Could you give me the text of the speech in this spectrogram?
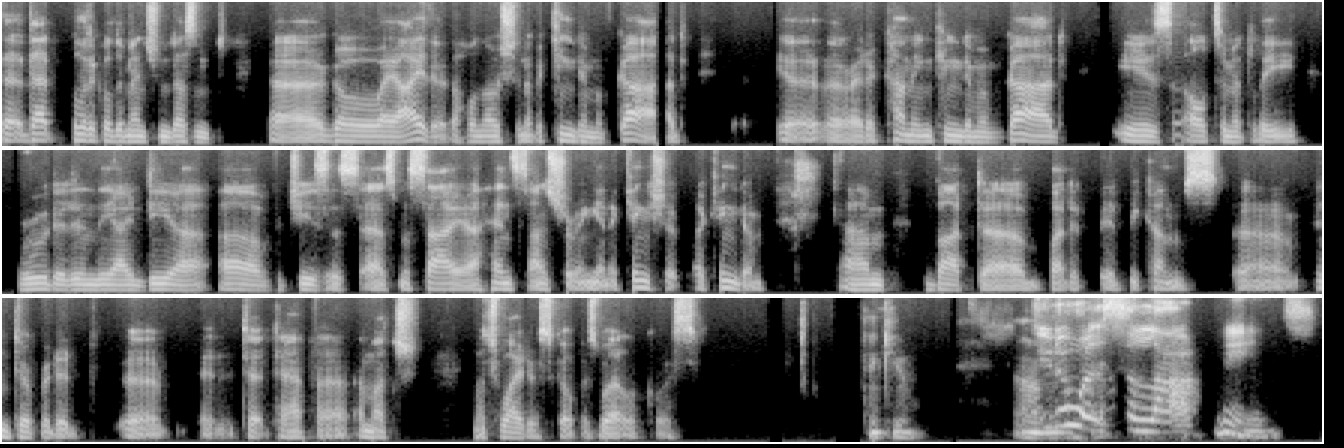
that that political dimension doesn't uh, go away either. The whole notion of a kingdom of God, uh, right, a coming kingdom of God, is ultimately rooted in the idea of Jesus as Messiah, hence ushering in a kingship, a kingdom. Um, but uh, but it, it becomes uh, interpreted uh, to, to have a, a, much much wider scope as well, of course. Thank you. Um, Do you know what Salah means?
